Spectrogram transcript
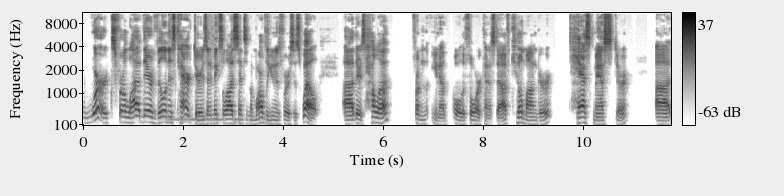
works for a lot of their villainous characters, and it makes a lot of sense in the Marvel universe as well. Uh, there's Hela from you know all the Thor kind of stuff, Killmonger, Taskmaster, uh,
